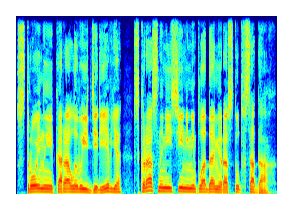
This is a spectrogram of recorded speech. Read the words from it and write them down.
Стройные коралловые деревья с красными и синими плодами растут в садах.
